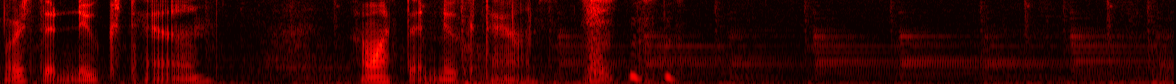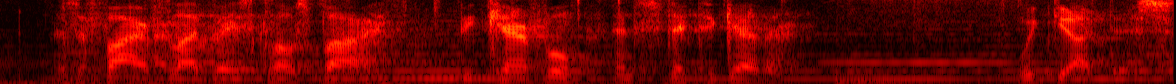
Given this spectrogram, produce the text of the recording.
Where's the nuke town? I want the Nuketown. There's a Firefly base close by. Be careful and stick together. We got this.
